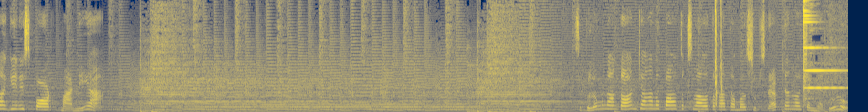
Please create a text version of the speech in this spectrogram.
lagi di Sport Mania. Sebelum menonton, jangan lupa untuk selalu tekan tombol subscribe dan loncengnya dulu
